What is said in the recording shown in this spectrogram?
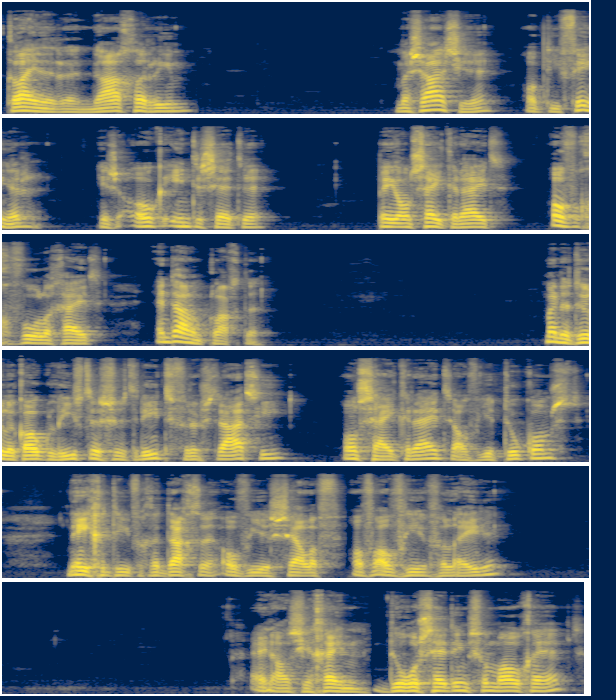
kleinere nagelriem. Massage op die vinger is ook in te zetten bij onzekerheid, overgevoeligheid en darmklachten. Maar natuurlijk ook liefdesverdriet, frustratie, onzekerheid over je toekomst, negatieve gedachten over jezelf of over je verleden. En als je geen doorzettingsvermogen hebt,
